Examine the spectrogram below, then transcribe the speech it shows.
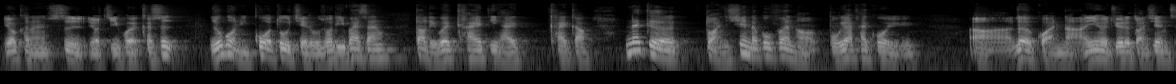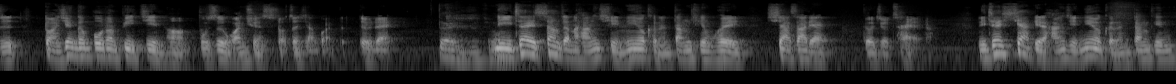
有可能是有机会。可是如果你过度解读说礼拜三到底会开低还开高，那个短线的部分哦，不要太过于啊、乐观呐、因为我觉得短线之短线跟波段毕竟哈、不是完全是有正相关的，对不对？对，你在上涨的行情，你有可能当天会下杀两割韭菜啊；你在下跌的行情，你有可能当天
